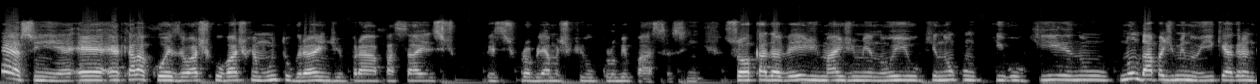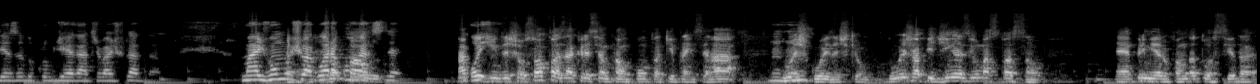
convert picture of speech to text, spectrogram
é assim, é, é- é aquela coisa. Eu acho que o Vasco é muito grande para passar esses, esses problemas que o clube passa. Assim, só cada vez mais diminui o que não o que não, não dá para diminuir, que é a grandeza do clube de regatas Vasco da Gama. Mas vamos É, agora Paulo, Rapidinho, deixa eu só fazer acrescentar um ponto aqui para encerrar. Uhum. duas coisas que eu duas rapidinhas e uma situação. É, primeiro, falando da torcida,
